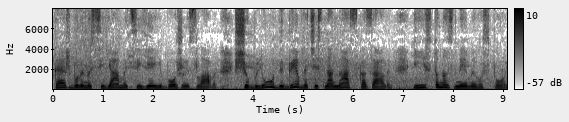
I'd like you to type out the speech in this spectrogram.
теж були носіями цієї Божої слави, щоб люди, дивлячись на нас, сказали: істинно з ними Господь.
